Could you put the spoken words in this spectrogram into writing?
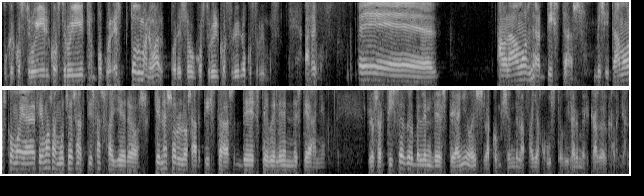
Porque construir, construir, tampoco, es todo manual, por eso construir, construir no construimos. Hacemos. Eh, hablábamos de artistas, visitamos, como ya decíamos, a muchos artistas falleros. ¿Quiénes son los artistas de este Belén de este año? Los artistas del Belén de este año es la Comisión de la Falla Justo Vilar Mercado del Cabañal,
